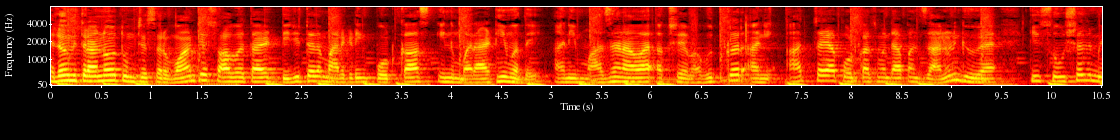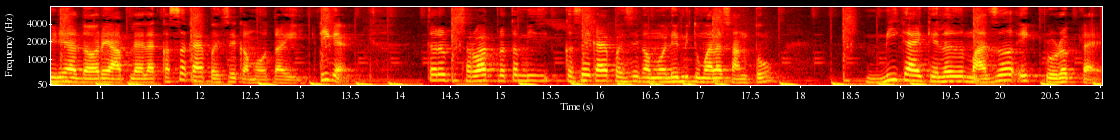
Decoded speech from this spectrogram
हॅलो मित्रांनो तुमचे सर्वांचे स्वागत आहे डिजिटल मार्केटिंग पॉडकास्ट इन मराठीमध्ये. आणि माझं नाव आहे अक्षय भागुतकर आणि आजच्या या पॉडकास्टमध्ये आपण जाणून घेऊया की सोशल मीडियाद्वारे आपल्याला कसं काय पैसे कमवता येईल. ठीक आहे? तर सर्वात प्रथम मी कसे काय पैसे कमवले मी तुम्हाला सांगतो. मी काय केलं माझं एक प्रोडक्ट आहे.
